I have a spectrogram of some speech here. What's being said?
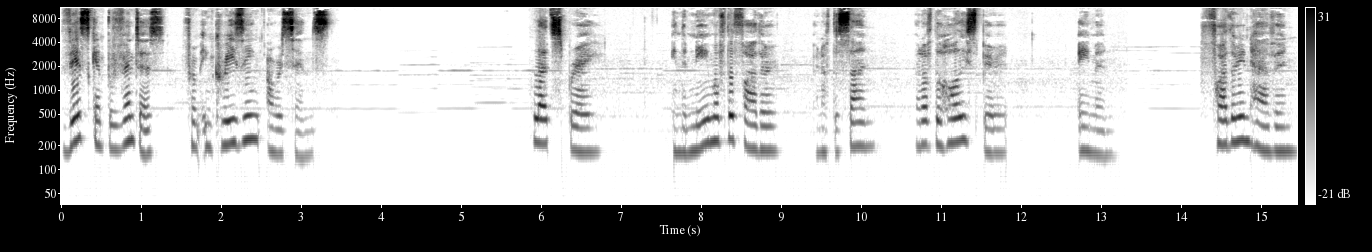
This can prevent us from increasing our sins. Let's pray. In the name of the Father, and of the Son, and of the Holy Spirit. Amen. Father in heaven,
